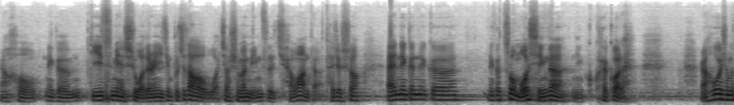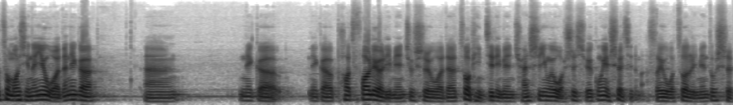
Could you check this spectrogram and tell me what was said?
然后那个第一次面试我的人已经不知道我叫什么名字，全忘掉了，他就说，哎，那个那个那个做模型的，你快过来，然后为什么做模型呢？因为我的那个嗯。那个那个 portfolio 里面，就是我的作品集里面，全是因为我是学工业设计的嘛，所以我做的里面都是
